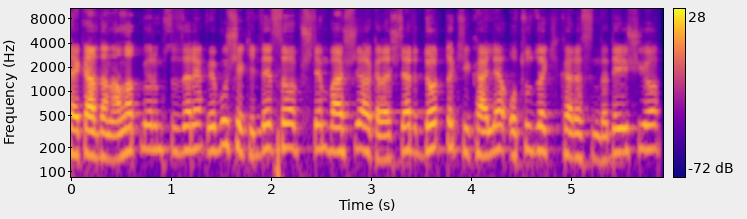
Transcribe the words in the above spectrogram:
tekrardan anlatmıyorum sizlere. Ve bu şekilde swap işlemi başlıyor arkadaşlar. 4 dakika ile 30 dakika arasında değişiyor.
